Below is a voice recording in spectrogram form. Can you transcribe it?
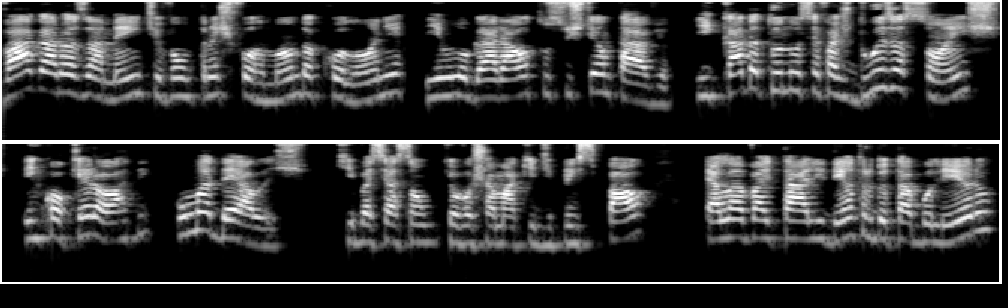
vagarosamente vão transformando a colônia em um lugar autossustentável. E cada turno você faz duas ações em qualquer ordem. Uma delas, que vai ser a ação que eu vou chamar aqui de principal, ela vai estar ali dentro do tabuleiro.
